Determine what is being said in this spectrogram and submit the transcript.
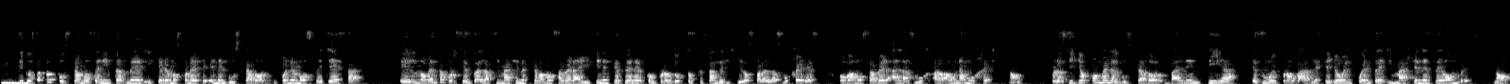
Si nosotros buscamos en Internet y queremos poner en el buscador y ponemos belleza, el 90% de las imágenes que vamos a ver ahí tienen que tener con productos que están dirigidos para las mujeres o vamos a ver a, las, a una mujer, ¿no? Pero si yo pongo en el buscador valentía, es muy probable que yo encuentre imágenes de hombres, ¿no?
